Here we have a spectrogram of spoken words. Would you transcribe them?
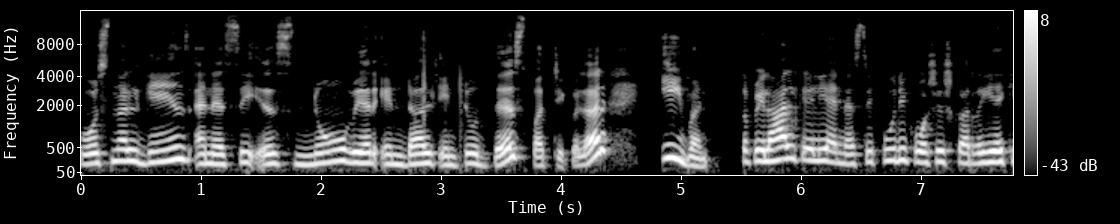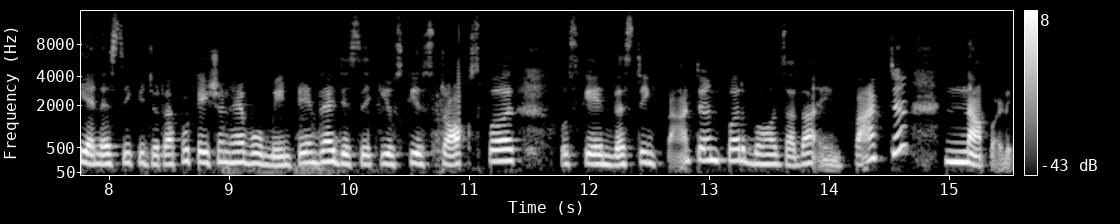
personal gains N S C is nowhere indulge in to this particular event तो फ़िलहाल के लिए एनएससी पूरी कोशिश कर रही है कि एनएससी की जो रेपुटेशन है वो मेंटेन रहे, जिससे कि उसकी स्टॉक्स पर, उसके इन्वेस्टिंग पैटर्न पर बहुत ज़्यादा इम्पैक्ट ना पड़े।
